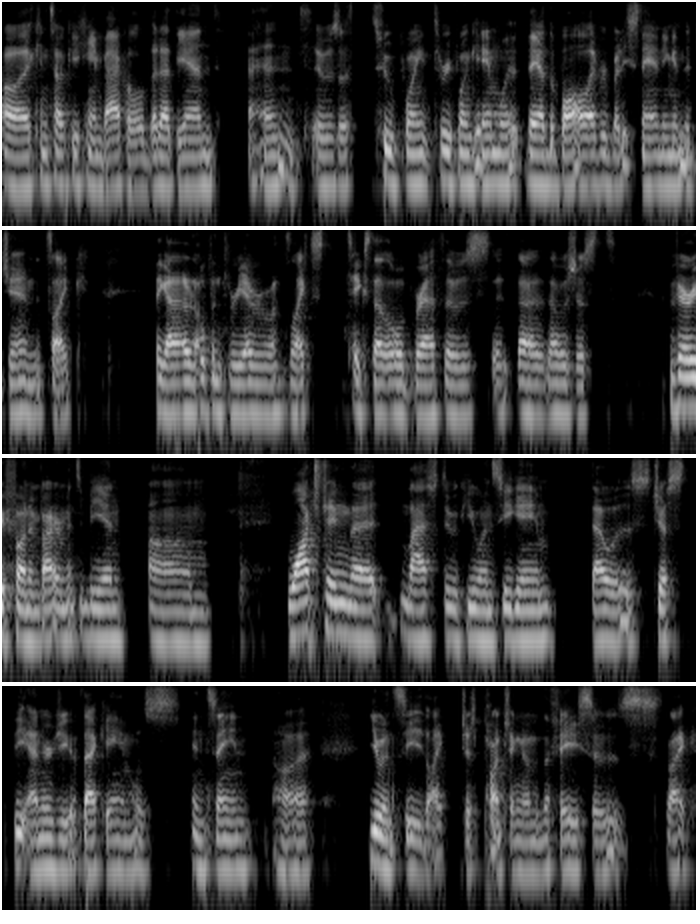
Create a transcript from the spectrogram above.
uh, Kentucky came back a little bit at the end, and it was a two point, three point game with they had the ball, everybody standing in the gym. It's like they got an open three. Everyone's like takes that little breath. It was it, that that was just very fun environment to be in. Um, watching that last Duke UNC game, that was just the energy of that game was insane. Uh, UNC like just punching them in the face. It was like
